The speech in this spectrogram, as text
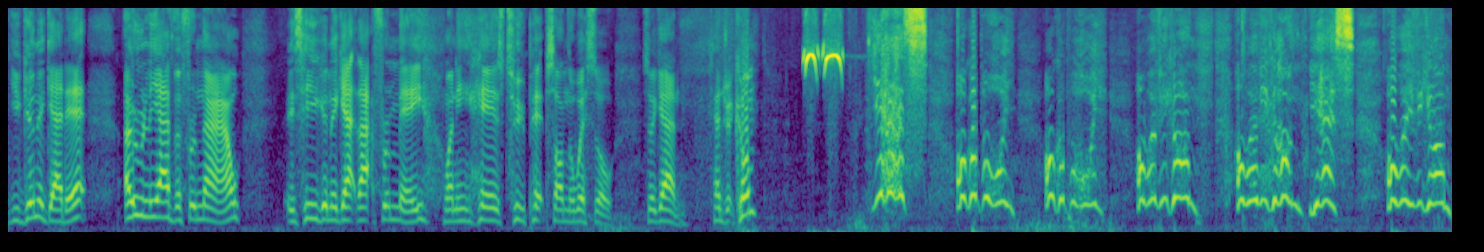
you're going to get it only ever from now is he going to get that from me when he hears two pips on the whistle. So again, Kendrick, come. Yes! Oh, good boy! Oh, good boy! Oh, where have you gone? Oh, where have you gone? Yes. Oh, where have you gone?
